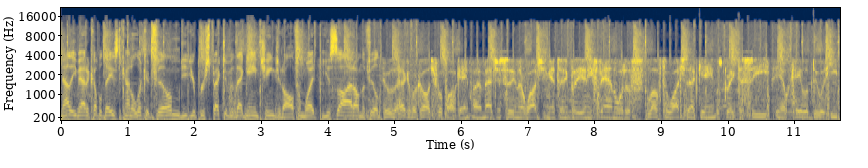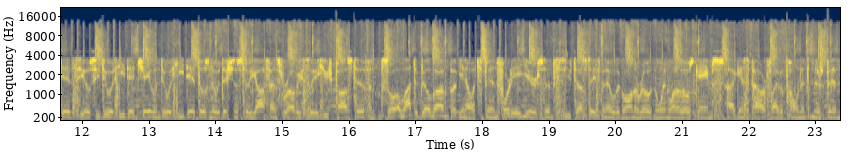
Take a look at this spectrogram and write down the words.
Now that you've had a couple days to kind of look at film, did your perspective of that game change at all from what you saw out on the field? It was a heck of a college football game. I imagine sitting there watching it, anybody, any fan would have loved to watch that game. It was great to see, you know, Caleb do what he did, COC do what he did, Jalen do what he did. Those new additions to the offense were obviously a huge positive, and so a lot to build on. But you know, it's been 48 years since Utah State's been able to go on the road and win one of those games uh, against a Power Five opponent. And there's been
